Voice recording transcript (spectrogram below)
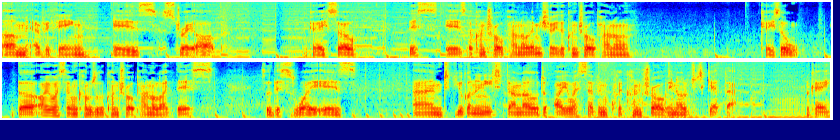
Um, everything is straight up. Okay, so this is a control panel. Let me show you the control panel. Okay, so the iOS 7 comes with a control panel like this. So this is what it is. And you're going to need to download iOS 7 Quick Control in order to get that. Okay,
